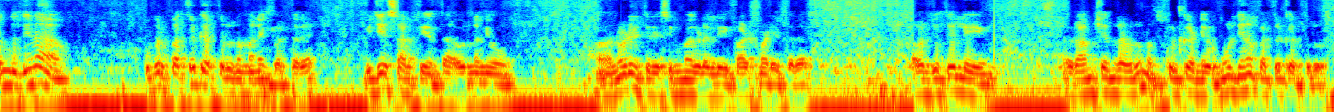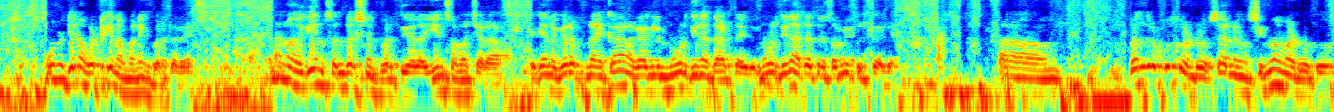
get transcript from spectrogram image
ಒಂದು ದಿನ ಒಬ್ಬರು ಪತ್ರಕರ್ತರು ನಮ್ಮ ಮನೆಗೆ ಬರ್ತಾರೆ. ವಿಜಯ್ ಸಾರಥಿ ಅಂತ ಅವ್ರನ್ನ ನೀವು ನೋಡಿರ್ತೀರಿ, ಸಿನಿಮಾಗಳಲ್ಲಿ ಪಾರ್ಟ್ ಮಾಡಿರ್ತಾರೆ. ಅವ್ರ ಜೊತೆಯಲ್ಲಿ ರಾಮಚಂದ್ರ ಅವರು ಮತ್ತು ಕುಲಕರ್ಣಿ ಅವರು ಮೂರು ಜನ ಪತ್ರಕರ್ತರು. ಮೂರು ಜನ ಒಟ್ಟಿಗೆ ನಮ್ಮ ಮನೆಗೆ ಬರ್ತಾರೆ. ನಾನು ಇದೇನು ಸಂದರ್ಶನಕ್ಕೆ ಬರ್ತಿದಾರ ಏನು ಸಮಾಚಾರ? ಯಾಕೆಂದ್ರೆ ವೀರಪ್ಪ ನಾಯಕ ಹಾಗಾಗ್ಲಿ ನೂರು ದಿನ ದಾಟ್ತಾ ಇದೆ ನೂರು ದಿನ ಹತ್ತತ್ರ ಸಮೀಪಿಸ್ತಾ ಇದೆ. ಬಂದ್ರು ಕೂತ್ಕೊಂಡ್ರು ಸರ್, ನೀವು ಸಿನಿಮಾ ಮಾಡ್ಬೇಕು.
